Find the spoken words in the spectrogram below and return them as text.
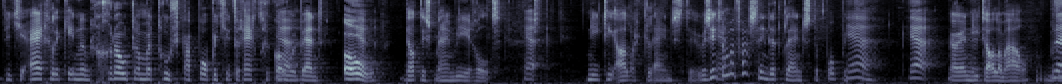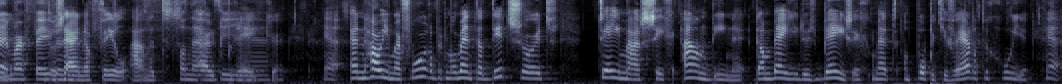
Dat je eigenlijk in een groter matroeska poppetje terechtgekomen Ja. bent. Oh, Ja. dat is mijn wereld. Ja. Niet die allerkleinste. We zitten maar vast in dat kleinste poppetje. Ja. Ja. Nou ja, niet allemaal. Nee, maar. Er zijn er veel aan het die, eh, uitbreken. Ja. En hou je maar voor, op het moment dat dit soort thema's zich aandienen, dan ben je dus bezig met een poppetje verder te groeien. Ja.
